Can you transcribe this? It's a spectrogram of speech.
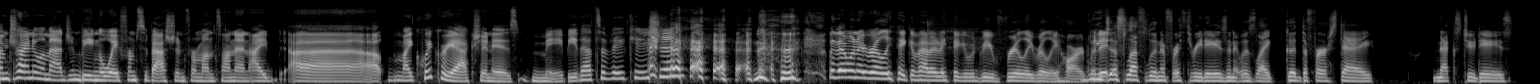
I'm trying to imagine being away from Sebastian for months on end. I, uh, my quick reaction is maybe that's a vacation. but then when I really think about it, I think it would be really, really hard. we but it, just left Luna for three days, and it was like good the first day, next two days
